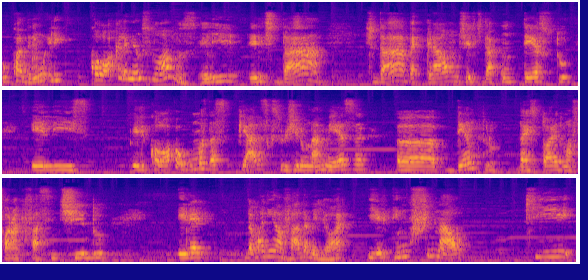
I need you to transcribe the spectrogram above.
o quadrinho, ele coloca elementos novos. Ele, ele te dá te dá background, ele te dá contexto, ele, ele coloca algumas das piadas que surgiram na mesa ah, dentro da história de uma forma que faz sentido. Ele é- dá uma alinhavada melhor e ele tem um final que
